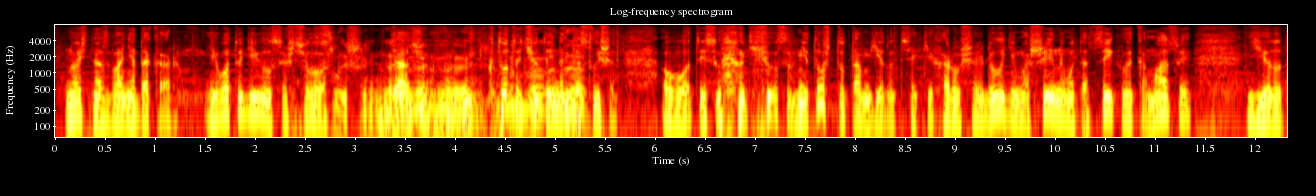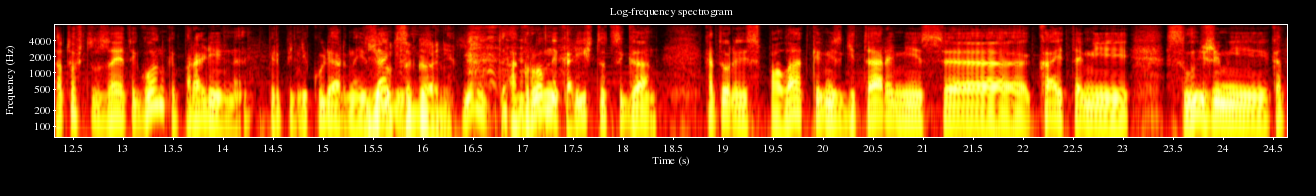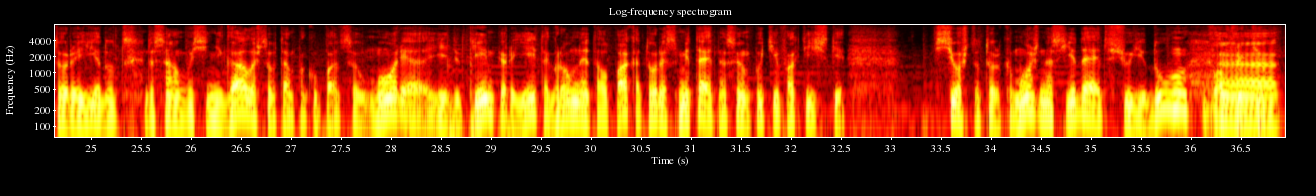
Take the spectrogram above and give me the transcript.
носит название Дакар. И вот удивился, что... Что-то слышали. Да, да, да. кто-то Да, что-то иногда да. слышит. Вот. И удивился не то, что там едут всякие хорошие люди, машины, мотоциклы, КАМАЗы едут, а то, что за этой гонкой параллельно, перпендикулярно и Едут сзади цыгане. едут огромное количество цыган, которые с палатками, с гитарами, с э, кайтами, с лыжами, которые едут до самого Сенегала, чтобы там покупаться у моря, едет кемпер, едет огромная толпа, которая сметает на своем пути фактически все, что только можно, съедает всю еду В Африке.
